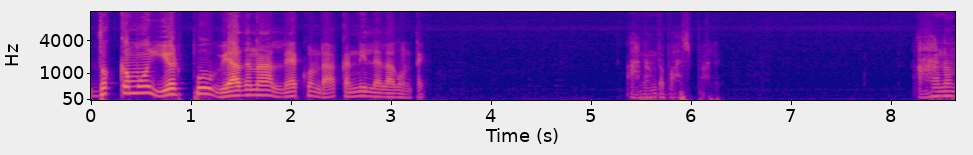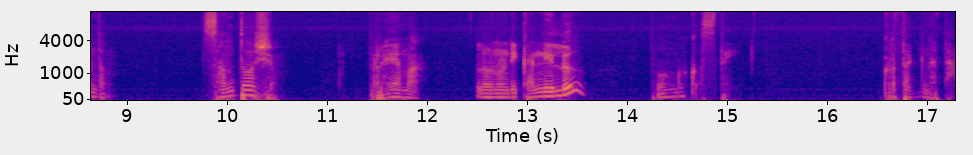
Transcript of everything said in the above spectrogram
దుఃఖము ఏడ్పు వేదన లేకుండా కన్నీళ్ళు ఎలాగ ఉంటాయి. ఆనంద బాష్పాలు. ఆనందం సంతోషం ప్రేమలో నుండి కన్నీళ్ళు పొంగుకొస్తాయి. కృతజ్ఞత.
